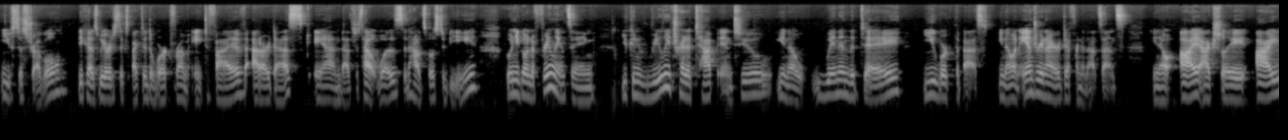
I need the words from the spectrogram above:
used to struggle because we were just expected to work from eight to five at our desk. And that's just how it was and how it's supposed to be. But when you go into freelancing, you can really try to tap into, you know, when in the day you work the best you know and andrea and i are different in that sense. You know i actually i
